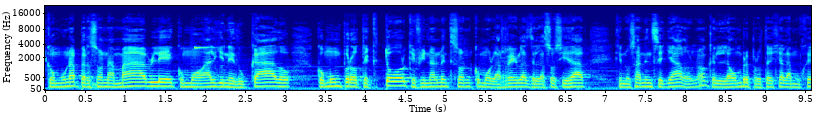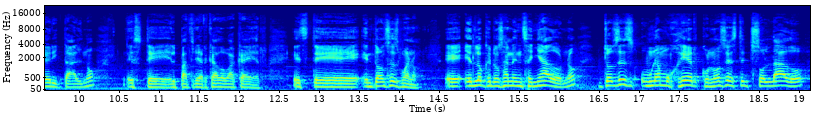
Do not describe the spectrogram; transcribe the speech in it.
como una persona amable, como alguien educado, como un protector, que finalmente son como las reglas de la sociedad que nos han enseñado, ¿no? Que el hombre protege a la mujer y tal, ¿no? Este, el patriarcado va a caer. Este, entonces, bueno, eh, es lo que nos han enseñado, ¿no? Entonces una mujer conoce a este soldado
